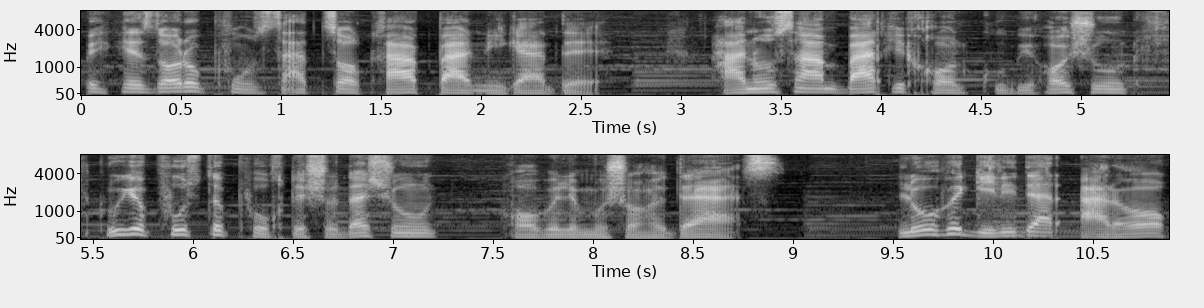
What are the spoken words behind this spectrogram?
به 1500 سال قبل برمیگرده. هنوز هم برخی خالکوبی هاشون روی پوست پخته شدهشون قابل مشاهده است. لوح گلی در عراق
